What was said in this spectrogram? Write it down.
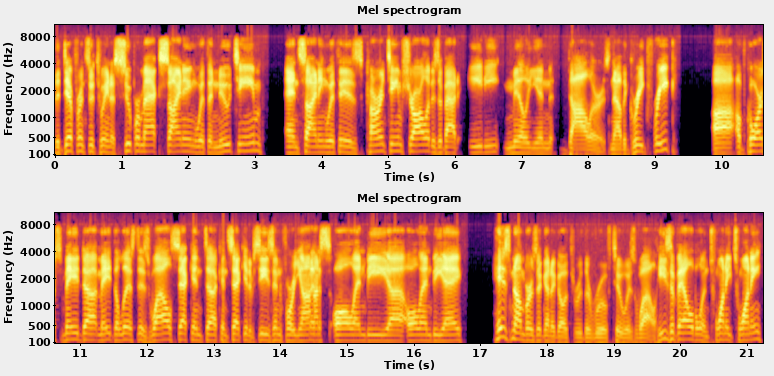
The difference between a supermax signing with a new team and signing with his current team, Charlotte, is about $80 million. Now, the Greek Freak, uh, of course, made uh, made the list as well. Second uh, consecutive season for Giannis, All NBA, uh, All NBA. His numbers are going to go through the roof too, as well. He's available in 2020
